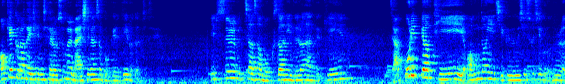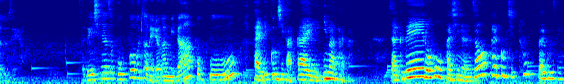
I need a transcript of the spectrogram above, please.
어깨 끌어내신 채로 숨을 마시면서 고개를 뒤로 던지세요. 입술 붙여서 목선이 늘어난 느낌. 자, 꼬리뼈 뒤 엉덩이 지그시 수직으로 눌러주세요. 자, 내쉬면서 복부부터 내려갑니다. 복부, 발 뒤꿈치 가까이, 이마 바닥. 자, 그대로 호흡하시면서 팔꿈치 툭 떨구세요.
